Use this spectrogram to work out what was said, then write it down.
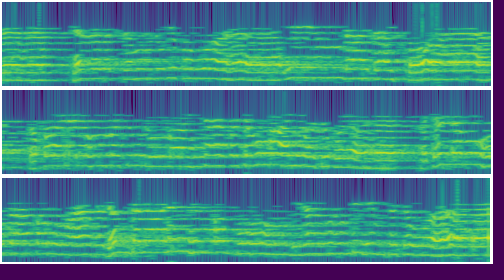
دساها كذبت ثمود بطواها إذ انبعث أشقاها. فقال لهم رسول الله ناقة الله وسقياها. فكذبوه فعقروها فدمدم عليهم ربهم بذنبهم فسواها.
